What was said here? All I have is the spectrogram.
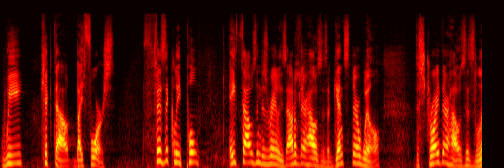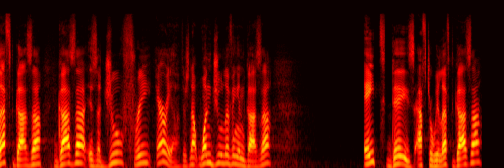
We kicked out by force, physically pulled 8,000 Israelis out of their houses against their will, destroyed their houses, left Gaza. Gaza is a Jew free area. There's not one Jew living in Gaza. Eight days after we left Gaza,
